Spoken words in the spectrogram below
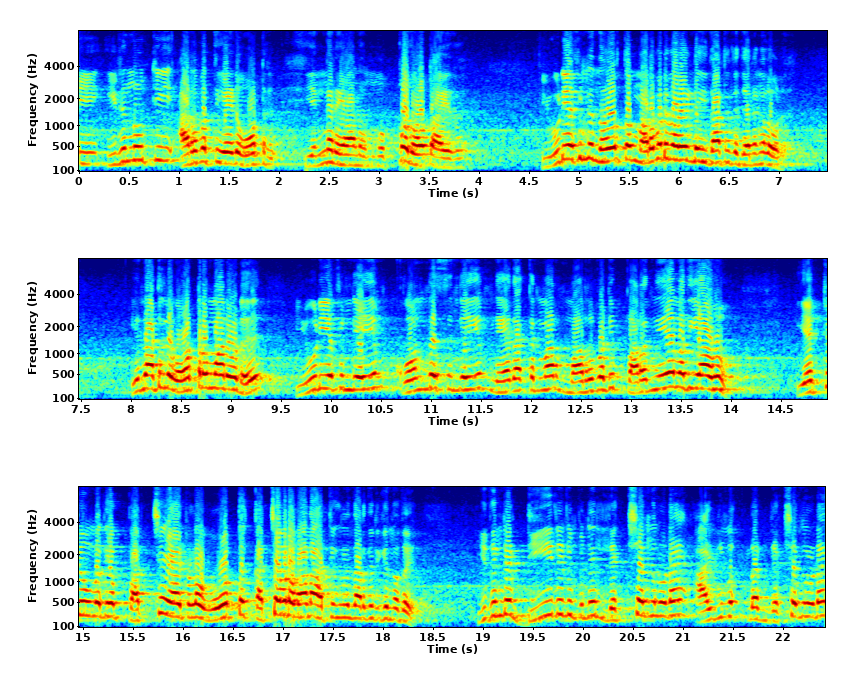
ഈ ഇരുന്നൂറ്റി അറുപത്തിയേഴ് വോട്ടിൽ എങ്ങനെയാണ് മുപ്പത് വോട്ടായത്? യു ഡി എഫിന്റെ നേതൃത്വം മറുപടി പറയേണ്ടത് ഈ നാട്ടിലെ ജനങ്ങളോട്. ഈ നാട്ടിലെ വോട്ടർമാരോട് യു ഡി എഫിന്റെയും കോൺഗ്രസിന്റെയും നേതാക്കന്മാർ മറുപടി പറഞ്ഞേ മതിയാവൂ. ഏറ്റവും വലിയ പച്ചയായിട്ടുള്ള വോട്ട് കച്ചവടമാണ് ആറ്റിങ്ങിൽ നടന്നിരിക്കുന്നത്. ഇതിന്റെ ഡീലിന് പിന്നെ ലക്ഷങ്ങളുടെ അഴിവ് ലക്ഷങ്ങളുടെ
